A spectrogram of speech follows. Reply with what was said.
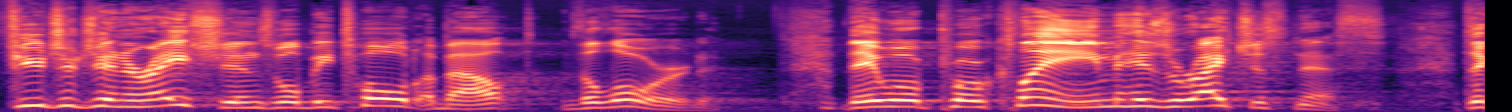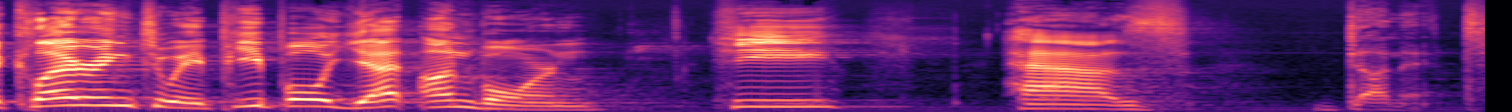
Future generations will be told about the Lord. They will proclaim his righteousness, declaring to a people yet unborn, He has done it.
